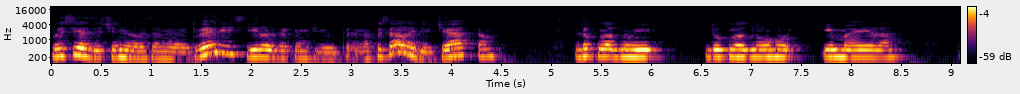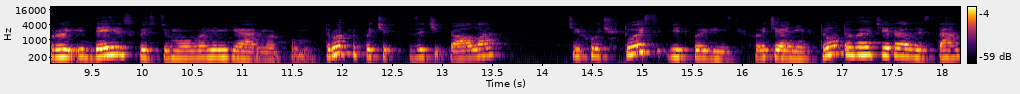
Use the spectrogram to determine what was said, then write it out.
Лусія зачинила за нею двері і сіла за комп'ютер. Написала дівчаткам докладної, докладного імейла про ідею з костюмованим ярмарком. Трохи зачекала, чи хоч хтось відповість, хоча ніхто до вечора листа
